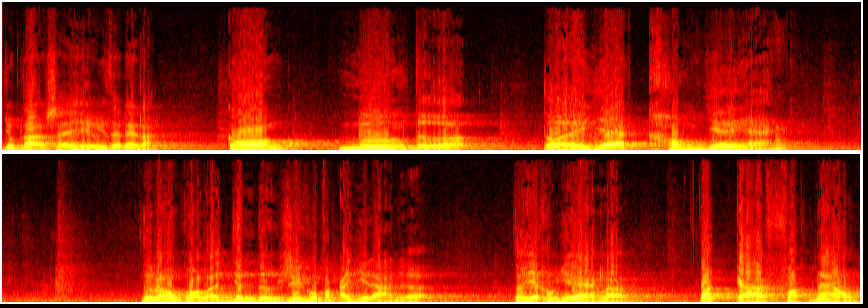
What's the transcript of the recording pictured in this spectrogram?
chúng ta sẽ hiểu như thế này là con nương tựa tuệ giác không giới hạn. Tức là không còn là danh từ riêng của Phật A Di Đà nữa. Tuệ giác không giới hạn là tất cả Phật nào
